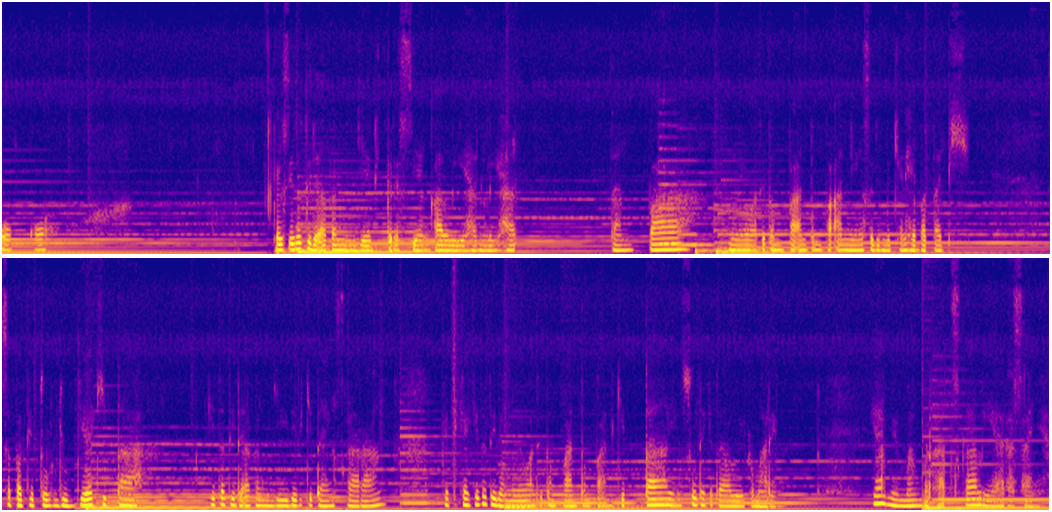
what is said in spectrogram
kokoh. Keris itu tidak akan menjadi keris yang kalian lihat tanpa melewati tempaan-tempaan yang sedemikian hebat tadi. Seperti itu juga kita, kita tidak akan menjadi diri kita yang sekarang ketika kita tidak melewati tempaan-tempaan kita yang sudah kita lalui kemarin. Ya memang berat sekali ya rasanya.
